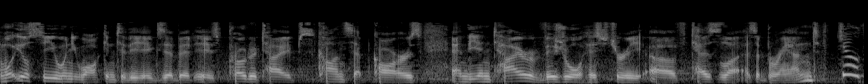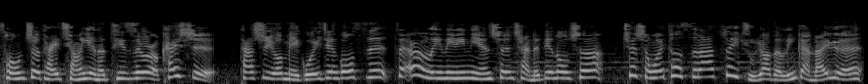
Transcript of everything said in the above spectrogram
What you'll see when you walk into the exhibit is prototypes, concept cars, and the entire visual history of Tesla as a brand. 就从这台抢眼的 T-Zero 开始。它是由美国一间公司在二零零零年生产的电动车，却成为特斯拉最主要的灵感来源，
